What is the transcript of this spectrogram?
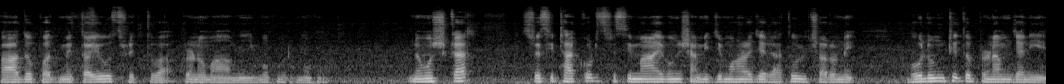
পাদপদ্মে তয়ো শ্রিত্বা প্রণমামি মুহুর্মুহু নমস্কার শ্রী ঠাকুর শ্রী মা এবং স্বামীজি মহারাজের রাতুল চরণে ভুলুণ্ঠিত প্রণাম জানিয়ে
